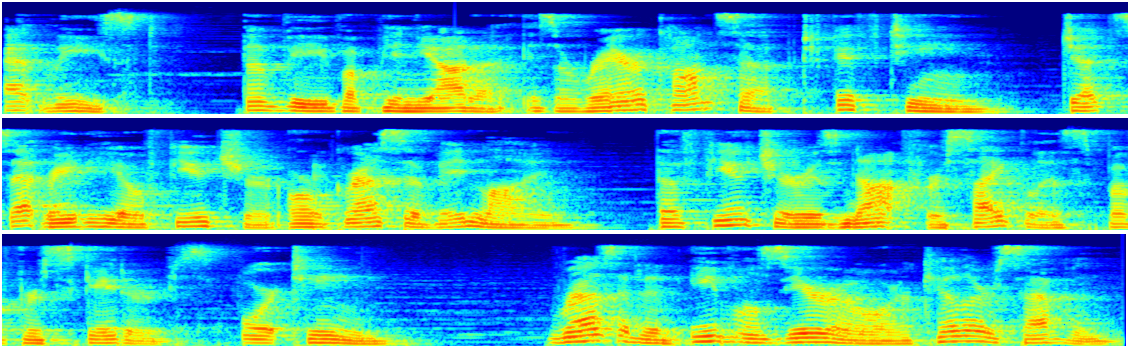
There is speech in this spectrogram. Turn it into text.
At least. The Viva Pinata is a rare concept. 15. Jet Set Radio Future or Aggressive Inline. The future is not for cyclists but for skaters. 14. Resident Evil 0 or Killer 7.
